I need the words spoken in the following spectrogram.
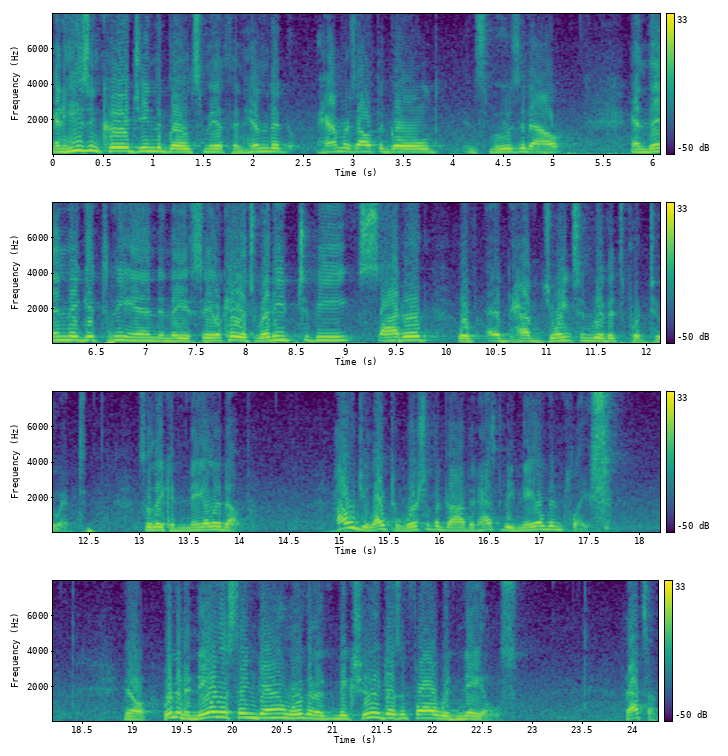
And he's encouraging the goldsmith and him that hammers out the gold and smooths it out and then they get to the end and they say, okay, it's ready to be soldered. We'll have joints and rivets put to it so they can nail it up. How would you like to worship a God that has to be nailed in place? You know, we're going to nail this thing down. We're going to make sure it doesn't fall with nails. That's a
